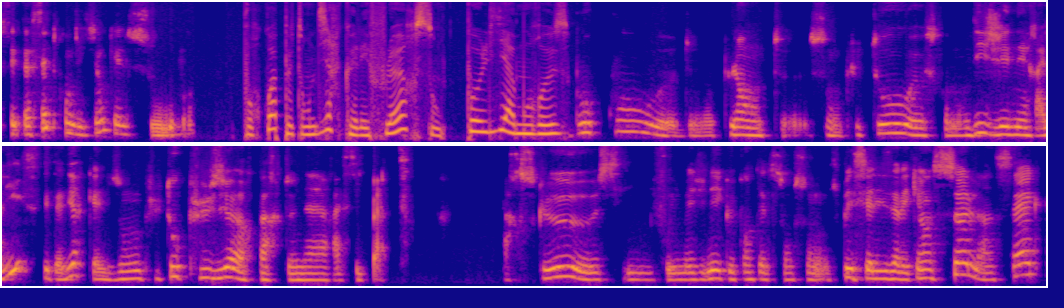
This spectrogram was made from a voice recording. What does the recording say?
c'est à cette condition qu'elle s'ouvre. Pourquoi peut-on dire que les fleurs sont polyamoureuses? Beaucoup euh, de plantes sont plutôt, euh, comme on dit, généralistes, c'est-à-dire qu'elles ont plutôt plusieurs partenaires à six pattes parce que euh, il faut imaginer que quand elles sont, spécialisées avec un seul insecte,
